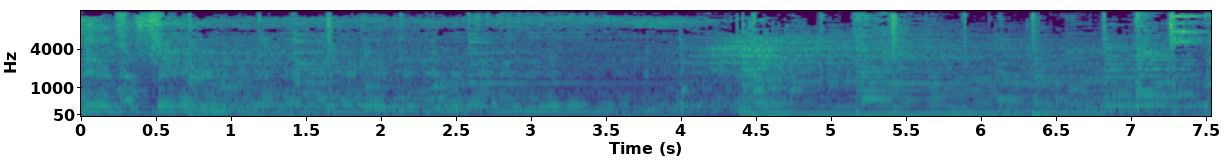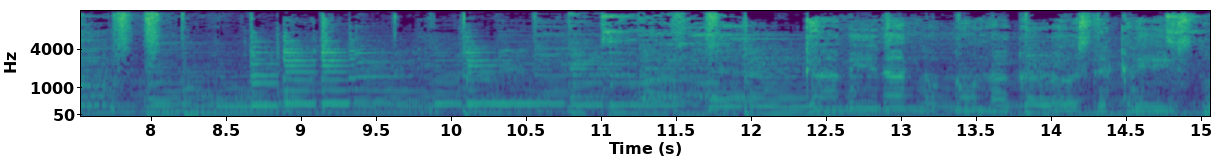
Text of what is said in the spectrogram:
de la fe. cruz de Cristo,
